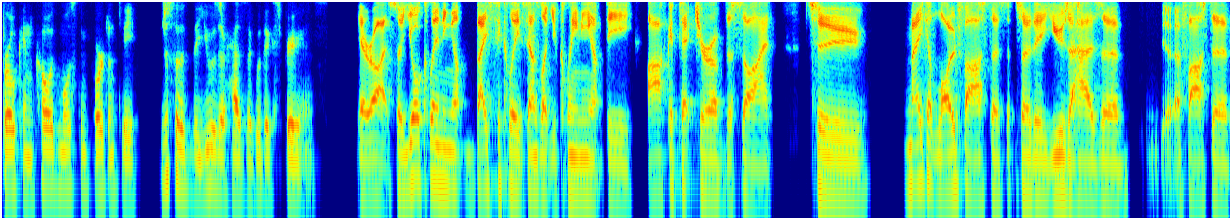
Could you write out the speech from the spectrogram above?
broken code most importantly just so that the user has a good experience yeah, right. So you're cleaning up, basically, it sounds like you're cleaning up the architecture of the site to make it load faster so the user has a, a faster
